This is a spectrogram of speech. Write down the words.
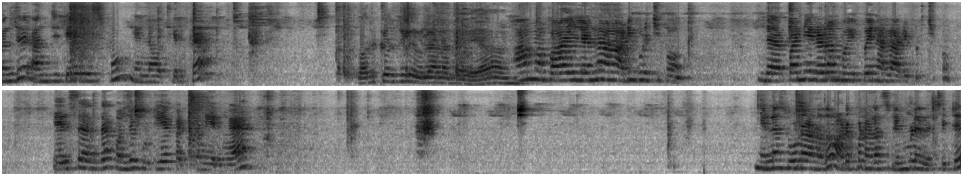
வந்து அஞ்சு டேபிள் ஸ்பூன் எண்ணெய் ஊற்றிருக்கேன் வறுக்கிறதுக்கு எண்ணெய் தேவையா? ஆமாப்பா இல்லைன்னா அடி பிடிச்சிக்கும். இந்த பன்னீரெல்லாம் போய் போய் நல்லா அடி பிடிச்சிக்கும். பெருசாக இருந்தால் கொஞ்சம் குட்டியாக கட் பண்ணிடுங்க எண்ணெய் சூடானதும் அடுப்பை நல்லா ஸ்லிம்மில் வச்சுட்டு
